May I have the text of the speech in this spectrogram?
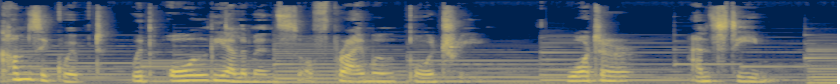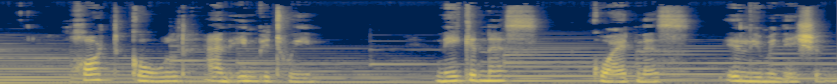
comes equipped with all the elements of primal poetry water and steam, hot, cold, and in between, nakedness, quietness, illumination.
